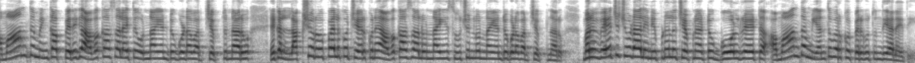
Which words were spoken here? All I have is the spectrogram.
అమాంతం ఇంకా పెరిగే అవకాశాలు అయితే ఉన్నాయంటూ కూడా వారు చెప్తున్నారు. ఇక లక్ష రూపాయలకు చేరుకునే అవకాశాలు ఉన్నాయి సూచనలు ఉన్నాయంటూ కూడా వారు చెప్తున్నారు. మరి వేచి చూడాలి నిపుణులు చెప్పినట్టు గోల్డ్ రేట్ అమాంతం ఎంతవరకు పెరుగుతుంది అనేది.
